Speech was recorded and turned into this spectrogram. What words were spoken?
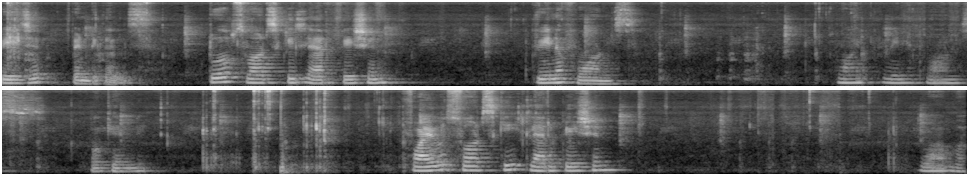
page of pentacles two of స్వార్డ్స్కి clarification queen of wands why queen of wands okay అండి ఫైవ్ ఆఫ్ స్వార్డ్స్కి క్లారిఫికేషన్ వాబా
